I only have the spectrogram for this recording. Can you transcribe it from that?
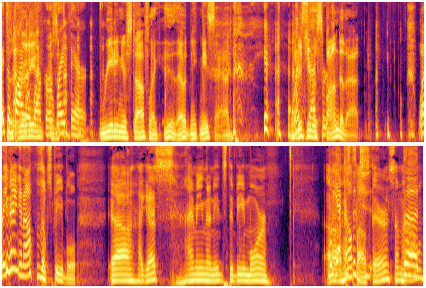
It's a Is it reading- biomarker it- right there. reading your stuff, like, ew, that would make me sad. Why did you sad for- respond to that? Why are you hanging out with those people? Yeah, I guess. I mean, there needs to be more Well, yeah, 'cause help the out there somehow.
